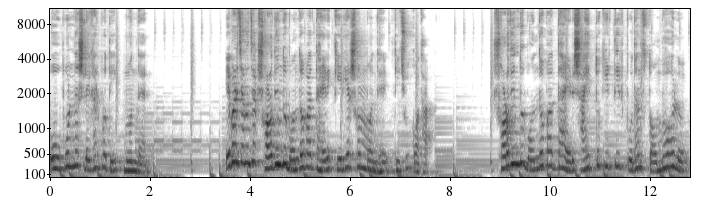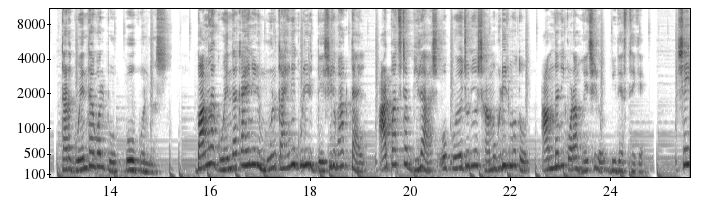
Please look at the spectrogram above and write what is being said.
ও উপন্যাস লেখার প্রতি মন দেন। এবার জানা যাক শরদিন্দু বন্দ্যোপাধ্যায়ের কেরিয়ার সম্বন্ধে কিছু কথা। শরদিন্দু বন্দ্যোপাধ্যায়ের সাহিত্য কীর্তির প্রধান স্তম্ভ হল তার গোয়েন্দা গল্প ও উপন্যাস। বাংলা গোয়েন্দা কাহিনীর মূল কাহিনীগুলির বেশিরভাগটাই আর পাঁচটা বিলাস ও প্রয়োজনীয় সামগ্রীর মতো আমদানি করা হয়েছিল বিদেশ থেকে। সেই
